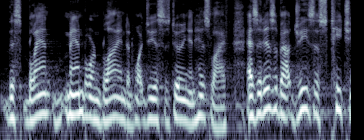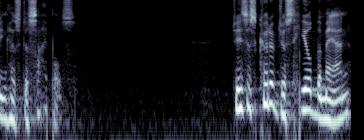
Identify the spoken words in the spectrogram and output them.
this bland, man born blind and what Jesus is doing in his life as it is about Jesus teaching his disciples. Jesus could have just healed the man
